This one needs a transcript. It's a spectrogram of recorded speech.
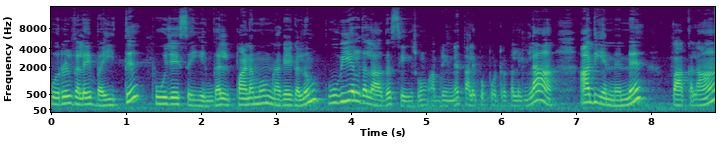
பொருள்களை வைத்து பூஜை செய்யுங்கள். பணமும் நகைகளும் குவியல்களாக சேரும் அப்படின்னு தலைப்பு போட்டிருக்கு இல்லைங்களா? அது என்னென்னு பார்க்கலாம்.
